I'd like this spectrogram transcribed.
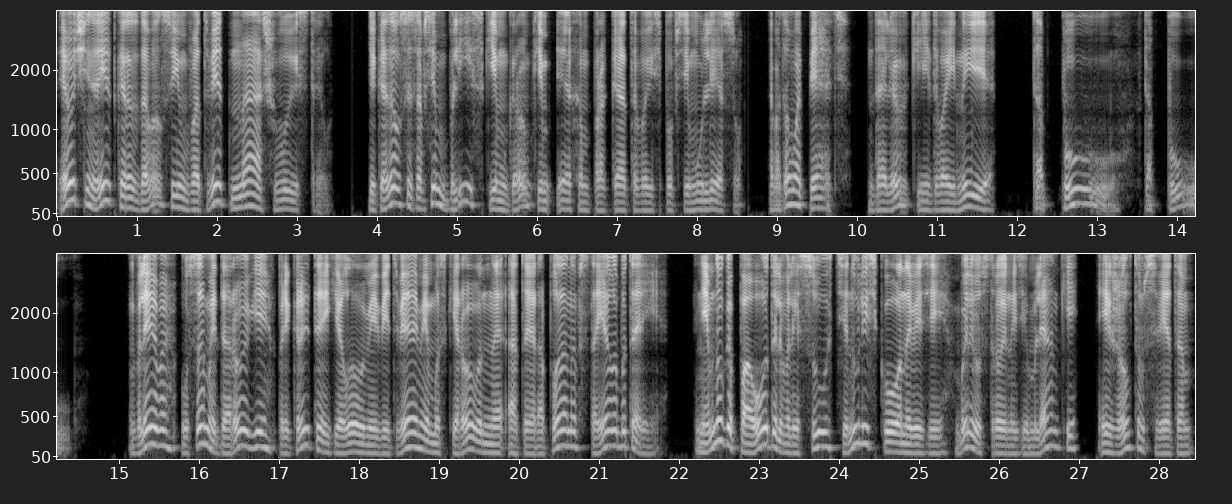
и очень редко раздавался им в ответ наш выстрел, и казался совсем близким, громким эхом прокатываясь по всему лесу. А потом опять далекие двойные «тапу, тапу». Влево, у самой дороги, прикрытая еловыми ветвями, маскированная от аэропланов, стояла батарея. Немного поодаль в лесу тянулись коновизи, были устроены землянки, и желтым светом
